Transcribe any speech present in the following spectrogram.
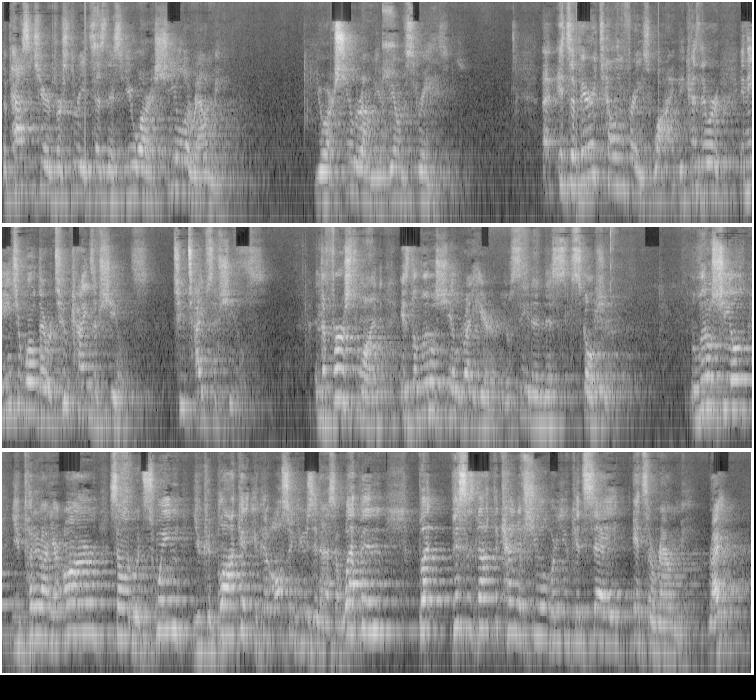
The passage here in verse 3, it says this You are a shield around me. You are a shield around me. It'll be on the screens. Uh, it's a very telling phrase. Why? Because there were, in the ancient world, there were two kinds of shields, two types of shields. And the first one is the little shield right here. You'll see it in this sculpture. The little shield, you put it on your arm, someone would swing, you could block it, you could also use it as a weapon. But this is not the kind of shield where you could say, it's around me, right?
